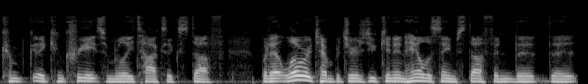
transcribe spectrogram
com- they can create some really toxic stuff but at lower temperatures you can inhale the same stuff and the the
